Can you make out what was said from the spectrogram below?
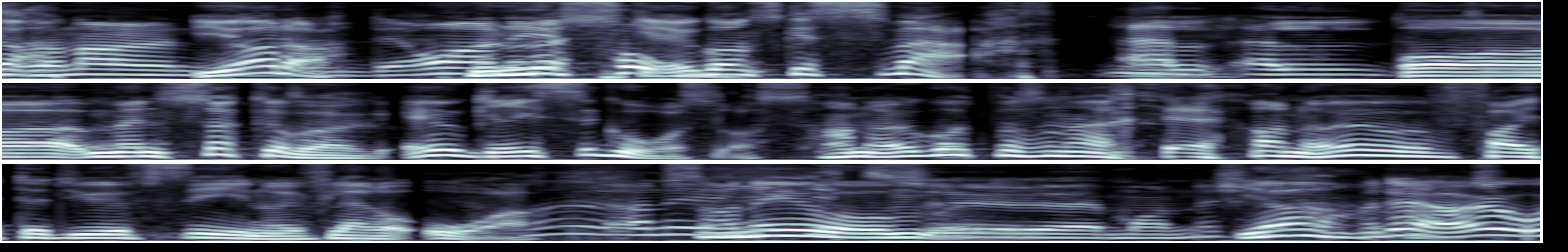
Ja, han har ja da, det- men Musk er jo ganske svær. L, L, Og, men Zuckerberg er jo grisegod å slåss. Han har jo gått på sånn her Han har jo fightet UFC nå i flere år. han er Så han er jo jitsu-mann, ikke Ja, Men det har jo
